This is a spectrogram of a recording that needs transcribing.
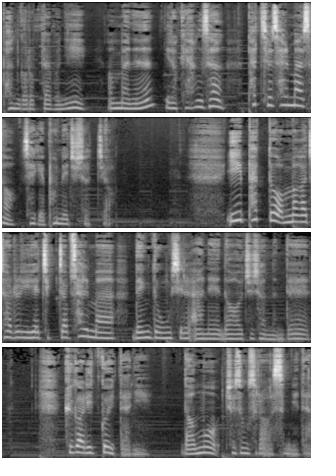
번거롭다 보니 엄마는 이렇게 항상 팥을 삶아서 제게 보내주셨죠. 이 팥도 엄마가 저를 위해 직접 삶아 냉동실 안에 넣어주셨는데, 그걸 잊고 있다니 너무 죄송스러웠습니다.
